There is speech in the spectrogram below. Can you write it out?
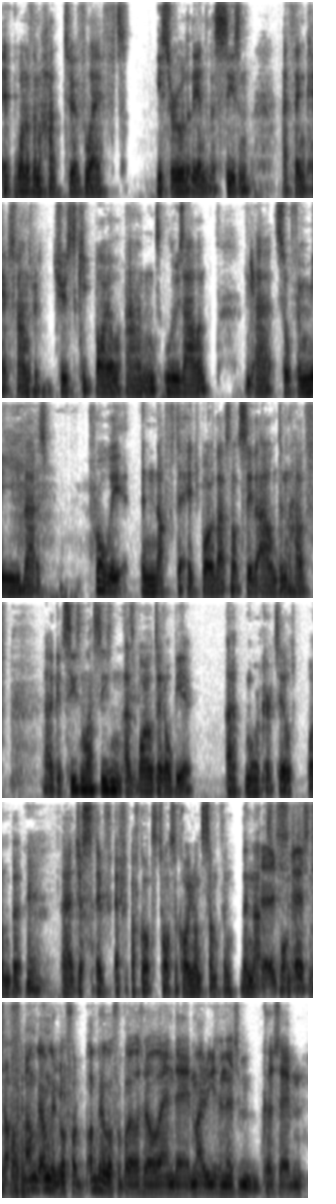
if one of them had to have left Easter Road at the end of the season, I think Hibs fans would choose to keep Boyle and lose Allen. Yeah. Uh, so for me, that is probably enough to edge Boyle. That's not to say that Allen didn't have a good season last season, as Boyle did, albeit a more curtailed one. But yeah. Uh, just if, if I've got to toss a coin on something, then that's it's, what I'm it's tough. I'm, I'm going to yeah. go for I'm going to go for Boyle as well, and uh, my reason is because um,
